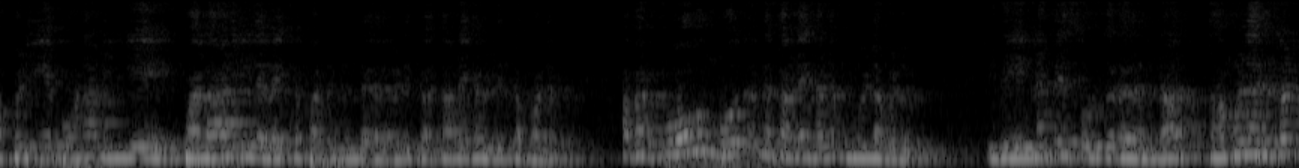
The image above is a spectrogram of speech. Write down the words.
அப்படியே போனால் இங்கே பலாலியில் வைக்கப்பட்டிருக்கின்ற எடுக்க தடைகள் எடுக்கப்படும். அவர் போகும்போது அந்த தடைகளும் உள்ளவிடும் இது என்னவே சொல்கிறது என்றால் தமிழர்கள்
